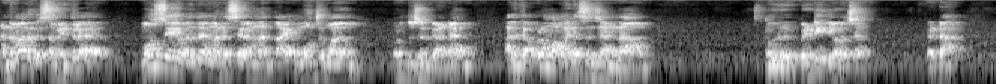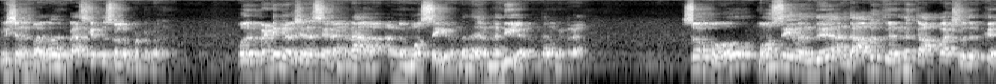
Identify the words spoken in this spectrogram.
அந்த மாதிரி இருக்கிற சமயத்துல மோசையை வந்து அவங்க என்ன செய்யறாங்கன்னா தாய் மூன்று மாதம் கொடுத்துச்சிருக்காங்க அதுக்கப்புறம் அவங்க என்ன செஞ்சாங்கன்னா ஒரு பெட்டிக்குள்ள வச்சாங்க. கரெக்டா இங்கிலீஷ் வந்து பாருங்க ஒரு பேஸ்கெட்னு சொல்லப்பட்டுருவாங்க ஒரு பெட்டிக்குள்ள வச்சு என்ன செய்யறாங்கன்னா அங்க மோசை வந்து அந்த நதியில வந்து அவங்க விடுறாங்க ஸோ அப்போ மோசை வந்து அந்த ஆபத்துல இருந்து காப்பாற்றுவதற்கு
